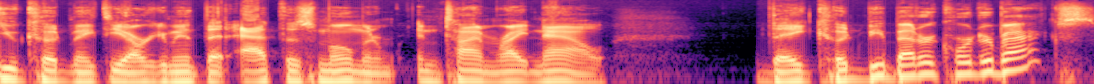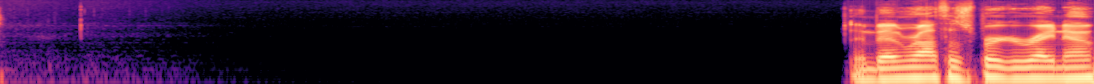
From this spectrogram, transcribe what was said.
You could make the argument that at this moment in time, right now, they could be better quarterbacks than Ben Roethlisberger right now.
